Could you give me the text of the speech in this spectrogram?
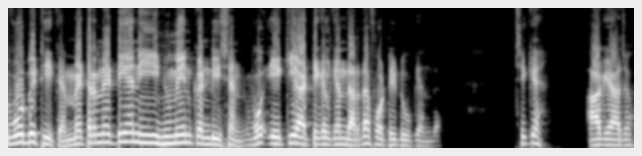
वो भी ठीक है, मेटर्निटी एंड ह्यूमेन कंडीशन वो एक ही आर्टिकल के अंदर था, फोर्टी टू के अंदर। ठीक है, आगे आ जाओ।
